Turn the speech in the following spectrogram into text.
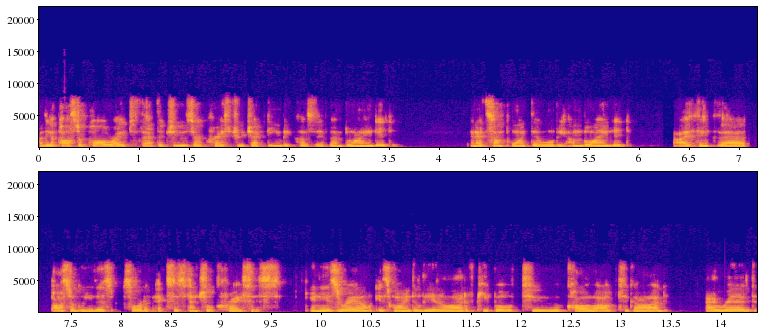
Uh, the Apostle Paul writes that the Jews are Christ rejecting because they've been blinded, and at some point they will be unblinded. I think that possibly this sort of existential crisis in Israel is going to lead a lot of people to call out to God. I read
